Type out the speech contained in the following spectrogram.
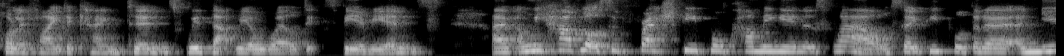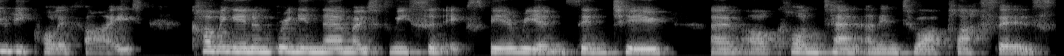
qualified accountants with that real world experience. Um, and we have lots of fresh people coming in as well. So people that are, are newly qualified coming in and bringing their most recent experience into um, our content and into our classes.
